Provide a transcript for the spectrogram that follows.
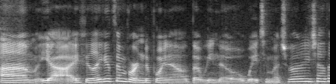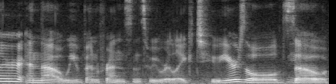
Um, yeah, I feel like it's important to point out that we know way too much about each other and that we've been friends since we were like two years old. So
